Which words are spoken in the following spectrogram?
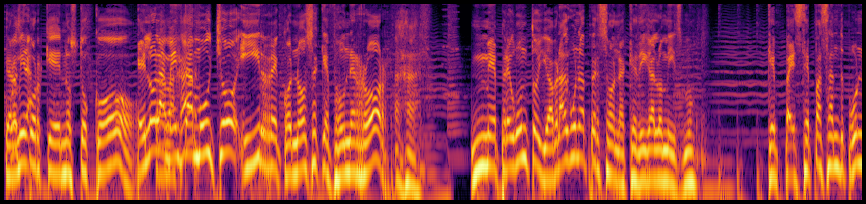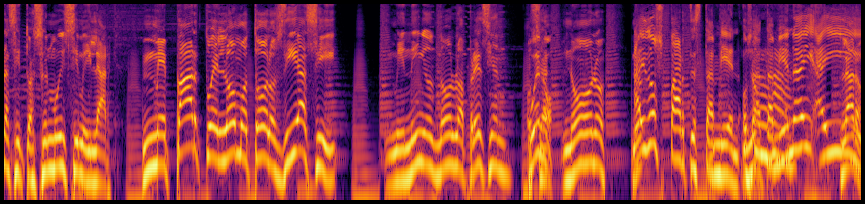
Pero pues, mira, porque nos tocó. Él lo trabajar. lamenta mucho y reconoce que fue un error. Ajá. Me pregunto yo, ¿habrá alguna persona que diga lo mismo? Que esté pasando por una situación muy similar. Me parto el lomo todos los días y mis niños no lo aprecian. O Bueno, sea, no, no, no. Hay dos partes también. O sea, No. también hay, hay Claro.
